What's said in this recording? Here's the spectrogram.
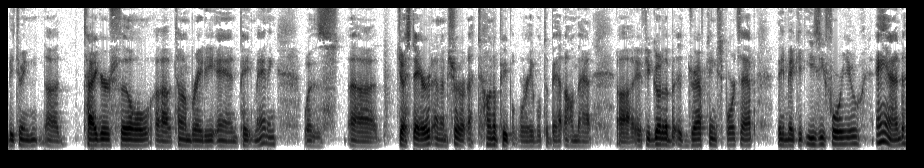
between uh, Tiger, Phil, uh, Tom Brady, and Peyton Manning was uh, just aired, and I'm sure a ton of people were able to bet on that. Uh, if you go to the DraftKings Sports app, they make it easy for you, and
